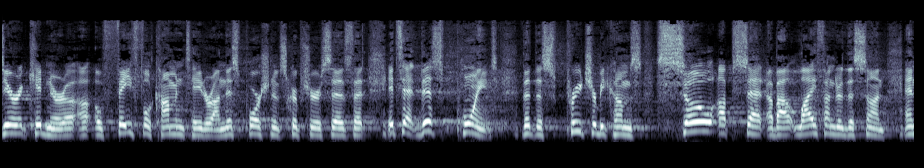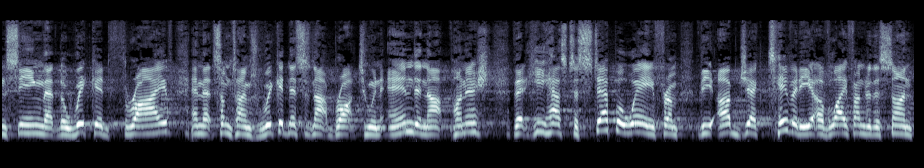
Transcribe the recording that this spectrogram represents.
Derek Kidner, a, a, faithful commentator on this portion of Scripture, says that it's at this point that the preacher becomes so upset about life under the sun and seeing that the wicked thrive and that sometimes wickedness is not brought to an end and not punished, that he has to step away from the objectivity of life under the sun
